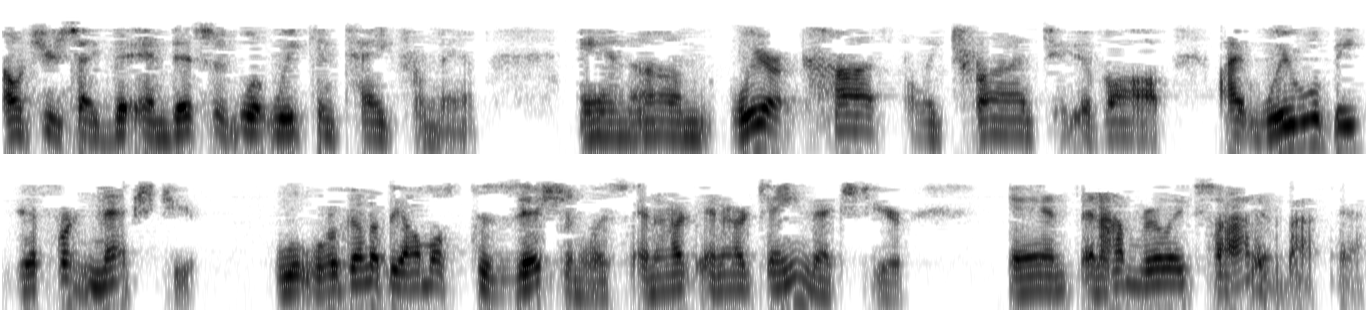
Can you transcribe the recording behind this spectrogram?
I want you to say, and this is what we can take from them. And, um, we are constantly trying to evolve. Like we will be different next year we're going to be almost positionless in our in our team next year, and and I'm really excited about that.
